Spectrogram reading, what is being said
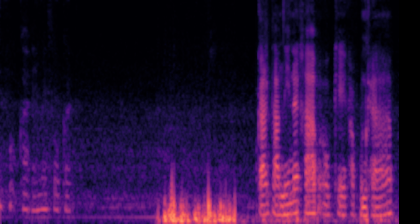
ไม่โฟกัสไม่โฟกัส การตามนี้นะครับ โอเค ขอบคุณครับ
